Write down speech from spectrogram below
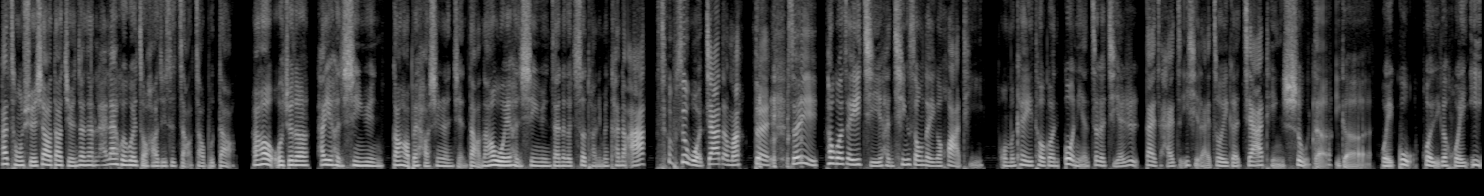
他从学校到捷运站站来来回回走好几次，找找不到。然后我觉得他也很幸运，刚好被好心人捡到。然后我也很幸运，在那个社团里面看到啊，这不是我家的吗？对，所以透过这一集很轻松的一个话题，我们可以透过过年这个节日，带着孩子一起来做一个家庭树的一个回顾或者一个回忆。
